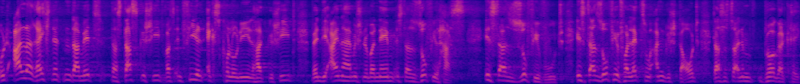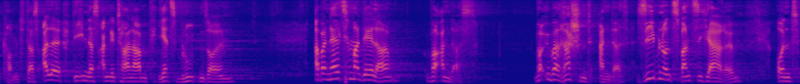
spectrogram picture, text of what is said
Und alle rechneten damit, dass das geschieht, was in vielen Ex-Kolonien halt geschieht. Wenn die Einheimischen übernehmen, ist da so viel Hass, ist da so viel Wut, ist da so viel Verletzung angestaut, dass es zu einem Bürgerkrieg kommt, dass alle, die ihnen das angetan haben, jetzt bluten sollen. Aber Nelson Mandela war anders, war überraschend anders. 27 Jahre und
